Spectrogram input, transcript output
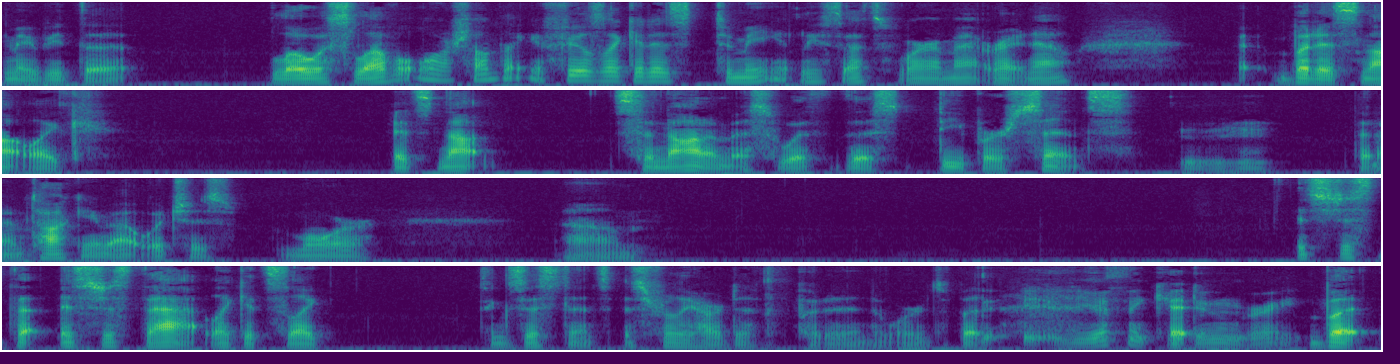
maybe the lowest level or something it feels like it is to me at least that's where i'm at right now but it's not like it's not synonymous with this deeper sense hmm that I'm talking about, which is more. Um, it's just that it's just that like it's like existence. It's really hard to put it into words, but You think you're It- doing great. but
